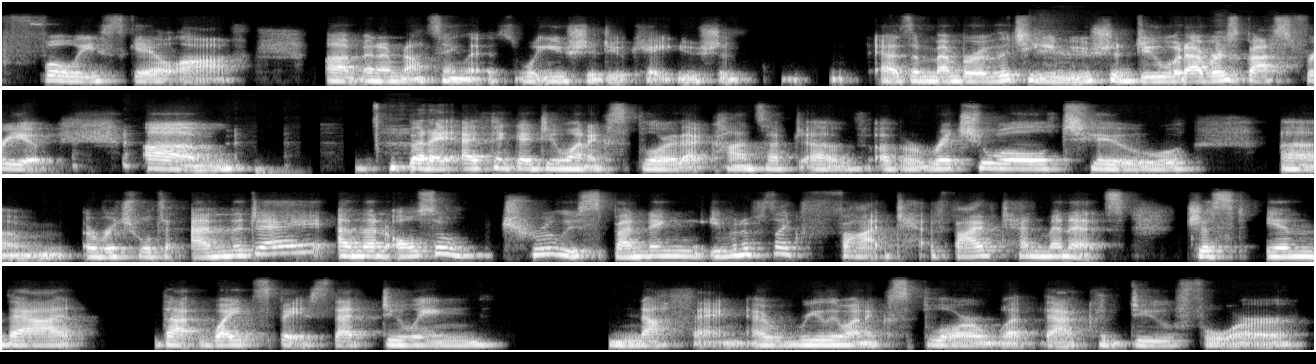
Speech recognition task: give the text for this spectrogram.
fully scale off. Um, and i'm not saying that it's what you should do kate. You should as a member of the team you should do whatever's best for you. Um, but I, I, think I do want to explore that concept of, of a ritual to um, a ritual to end the day. And then also truly spending, even if it's like five, ten, five, 10 minutes just in that, that white space, that doing nothing. I really want to explore what that could do for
